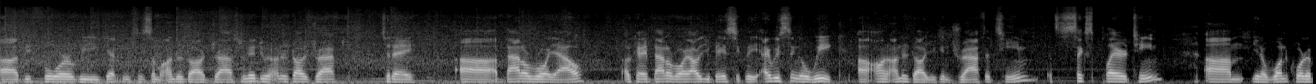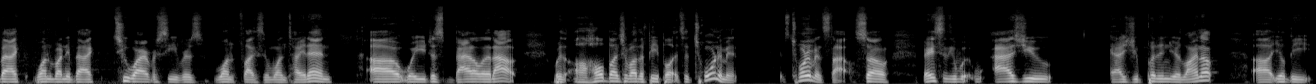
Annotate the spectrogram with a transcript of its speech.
uh, before we get into some underdog drafts. We're going to do an underdog draft today, uh, a battle royale. Okay, battle royale. You basically every single week uh, on underdog you can draft a team. It's a six-player team. Um, you know, one quarterback, one running back, two wide receivers, one flex, and one tight end. Uh, where you just battle it out with a whole bunch of other people. It's a tournament. It's tournament style. So basically, as you as you put in your lineup, uh, you'll be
